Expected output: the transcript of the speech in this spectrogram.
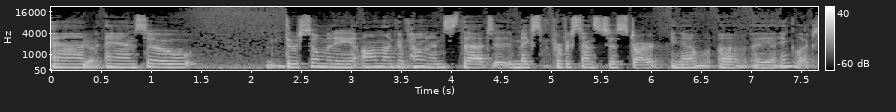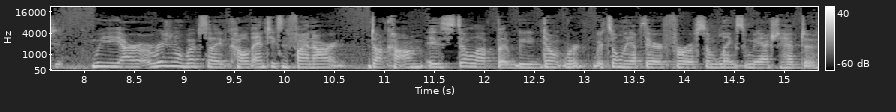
and yeah. and so there's so many online components that it makes perfect sense to start, you know, uh, a Incollect. We our original website called antiquesandfineart.com is still up, but we don't work. It's only up there for some links, and we actually have to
